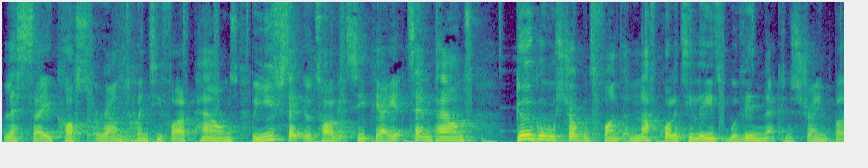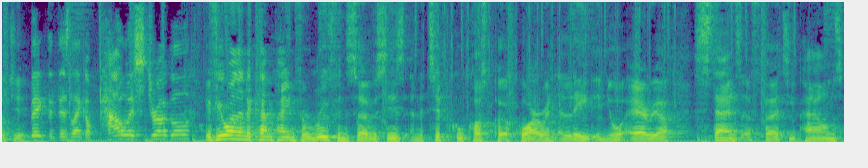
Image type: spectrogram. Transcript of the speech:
let's say costs around £25, but you've set your target CPA at £10, Google will struggle to find enough quality leads within that constrained budget. Big that there's like a power struggle. If you're running a campaign for roofing services and the typical cost per acquiring a lead in your area stands at £30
